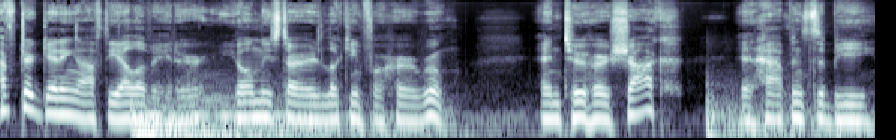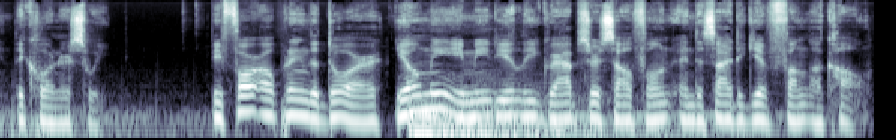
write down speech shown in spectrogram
After getting off the elevator, Yomi started looking for her room, and to her shock, it happens to be the corner suite. Before opening the door, Yomi immediately grabs her cell phone and decides to give Feng a call.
